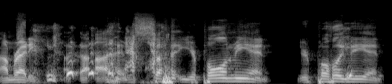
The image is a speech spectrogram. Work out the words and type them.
I'm ready. I, so, you're pulling me in. You're pulling me in.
